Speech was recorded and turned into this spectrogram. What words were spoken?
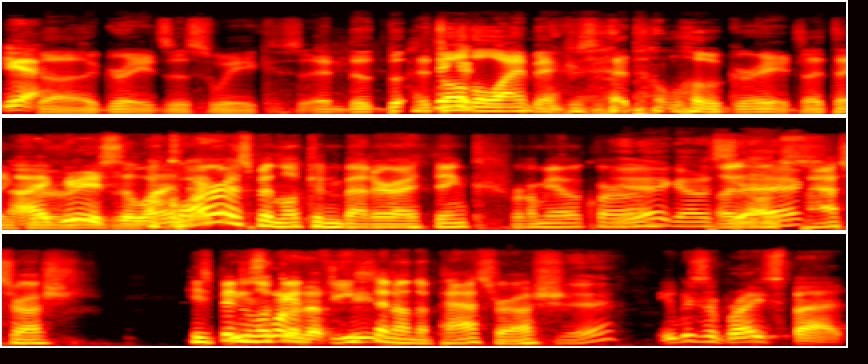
Yeah. uh, grades this week, and the, the, it's all it- the linebackers had the low grades. I think I agree. It's the linebacker. Okwara's been looking better, I think. Romeo Okwara. Yeah, got a Like, sack. pass rush. He's been He's looking of the few- decent on the pass rush. yeah. He was a bright spot.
